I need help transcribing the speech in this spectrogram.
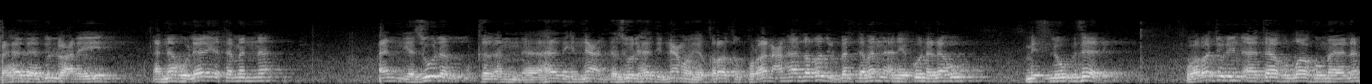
فهذا يدل على إيه؟ أنه لا يتمنى أن يزول أن هذه النعم تزول هذه النعمة وهي قراءة القرآن عن هذا الرجل بل تمنى أن يكون له مثل ذلك. ورجل آتاه الله مالا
